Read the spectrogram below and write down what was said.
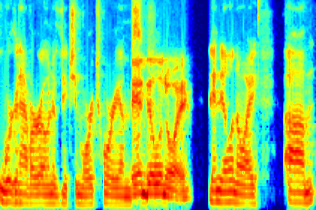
we're going to have our own eviction moratoriums, and Illinois, and Illinois. Um,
